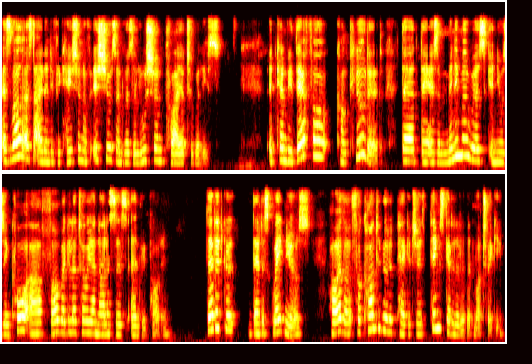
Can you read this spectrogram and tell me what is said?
as well as the identification of issues and resolution prior to release. It can be therefore concluded that there is a minimal risk in using Core R for regulatory analysis and reporting. That, it that is great news. However, for contributed packages, things get a little bit more tricky.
